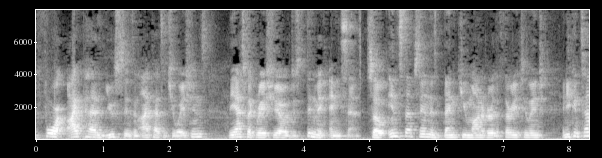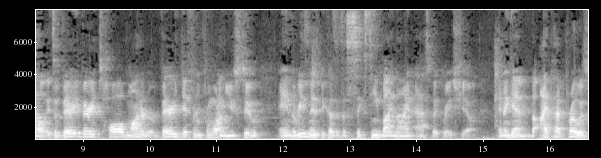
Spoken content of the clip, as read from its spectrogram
for iPad uses and iPad situations, the aspect ratio just didn't make any sense. So in steps in this BenQ monitor, the 32 inch, and you can tell it's a very, very tall monitor, very different from what I'm used to. And the reason is because it's a 16 by 9 aspect ratio. And again, the iPad Pro is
